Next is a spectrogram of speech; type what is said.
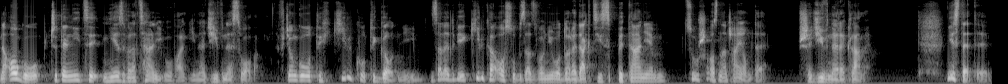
Na ogół czytelnicy nie zwracali uwagi na dziwne słowa. W ciągu tych kilku tygodni zaledwie kilka osób zadzwoniło do redakcji z pytaniem, cóż oznaczają te przedziwne reklamy. Niestety,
